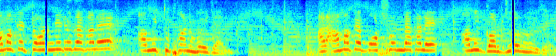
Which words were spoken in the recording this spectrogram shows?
আমাকে টর্নেডো দেখালে আমি তুফান হয়ে যাই। আর আমাকে বর্ষণ দেখালে আমি গর্জন হয়ে যাই।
